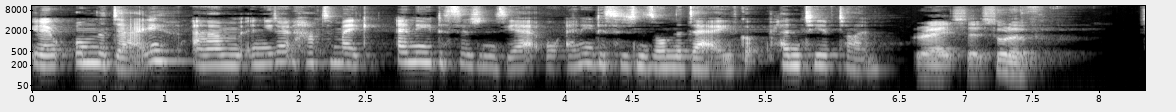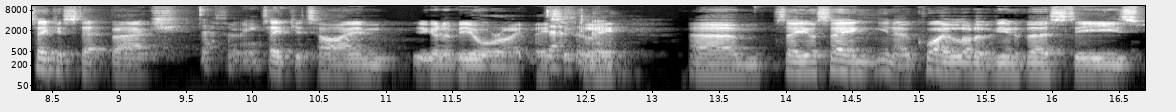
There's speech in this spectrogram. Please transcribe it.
You know, on the day, um, and you don't have to make any decisions yet, or any decisions on the day. You've got plenty of time. Great. So it's sort of take a step back, Definitely. take your time. You're going to be all right, basically. Um, so you're saying, you know, quite a lot of universities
